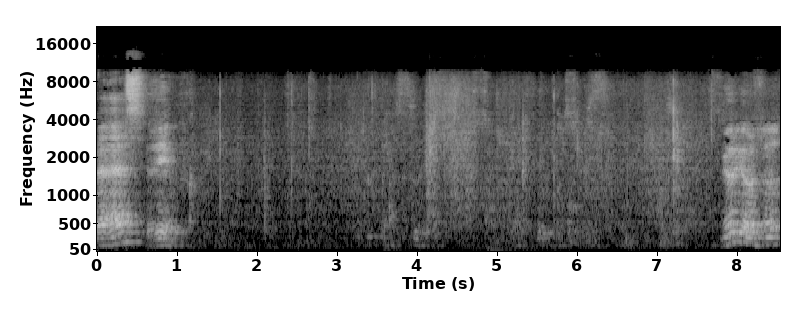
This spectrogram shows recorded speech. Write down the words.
Ve esri. Görüyorsunuz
